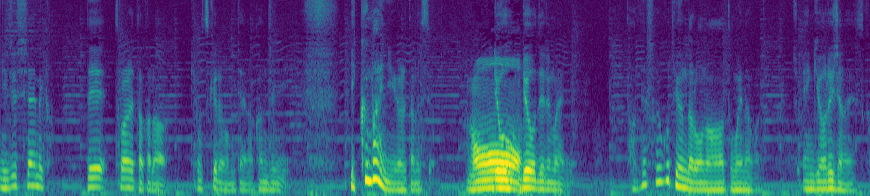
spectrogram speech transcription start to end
20試合目か。で取られたから気をつけろみたいな感じに行く前に言われたんですよ。お寮ー。寮出る前に。なんでそういうこと言うんだろうなと思いながら。縁起悪いじゃないですか。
